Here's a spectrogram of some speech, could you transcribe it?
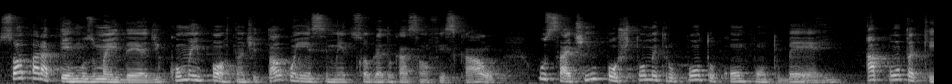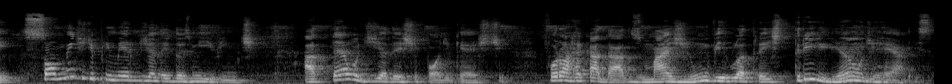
Só para termos uma ideia de como é importante tal conhecimento sobre educação fiscal, o site impostômetro.com.br aponta que somente de 1 de janeiro de 2020 até o dia deste podcast foram arrecadados mais de 1,3 trilhão de reais,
